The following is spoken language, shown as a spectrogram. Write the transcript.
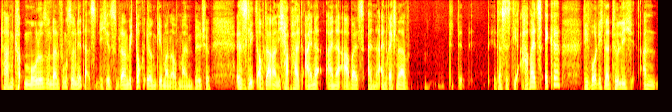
Tarnkappenmodus und dann funktioniert das nicht. Jetzt, dann habe ich doch irgendjemanden auf meinem Bildschirm. Es liegt auch daran, ich habe halt eine, eine Arbeits-, eine, ein Rechner, das ist die Arbeitsecke, die wollte ich natürlich an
